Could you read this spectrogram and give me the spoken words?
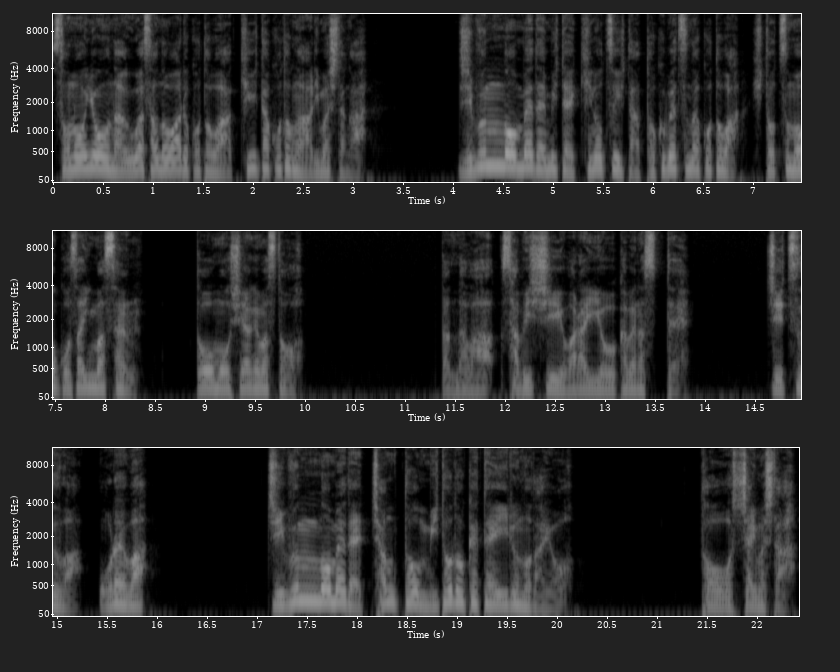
そのような噂のあることは聞いたことがありましたが自分の目で見て気のついた特別なことは一つもございません。と申し上げますと旦那は寂しい笑いを浮かべなすって実は俺は自分の目でちゃんと見届けているのだよ。とおっしゃいました。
